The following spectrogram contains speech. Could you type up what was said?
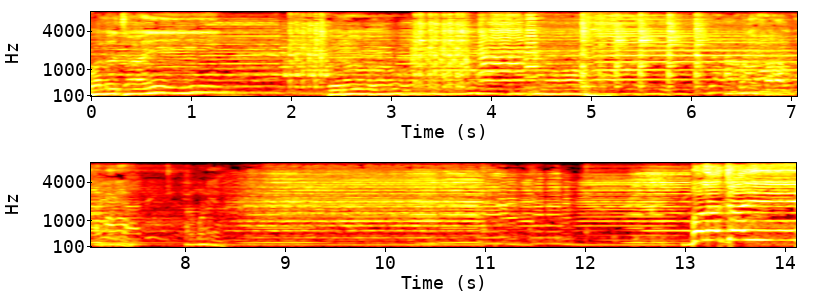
বলো জয়। গুরু বলে যাই।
